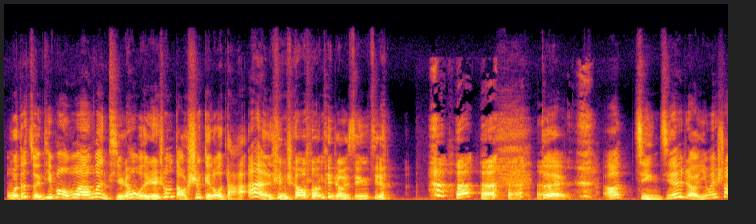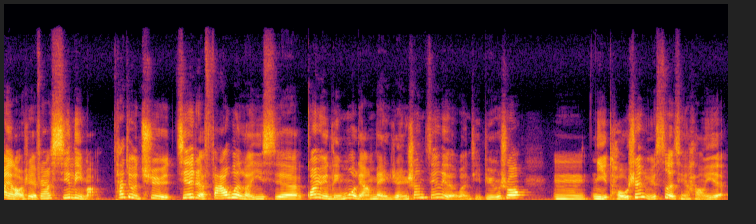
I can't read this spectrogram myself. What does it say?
我的嘴替帮我问完问题，然后我的人生导师给了我答案，你知道吗？那种心情。对，然后紧接着，因为上野老师也非常犀利嘛，他就去接着发问了一些关于铃木良美人生经历的问题，比如说。嗯，你投身于色情行业，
